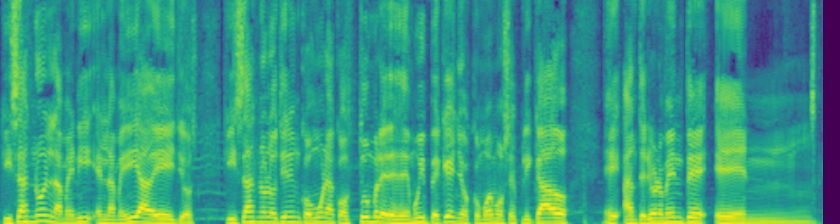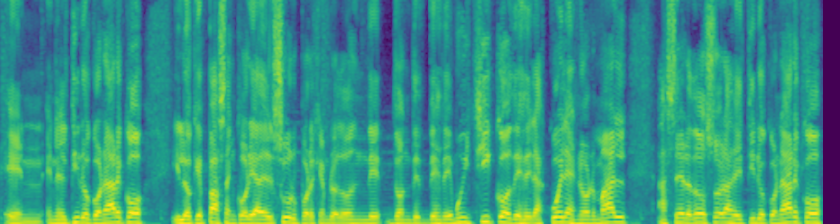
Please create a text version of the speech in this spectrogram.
Quizás no en la, en la, medida de ellos, quizás no lo tienen como una costumbre desde muy pequeños, como hemos explicado eh, anteriormente en, en, el tiro con arco y lo que pasa en Corea del Sur, por ejemplo, donde, donde desde muy chico, desde la escuela es normal hacer dos horas de tiro con arco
